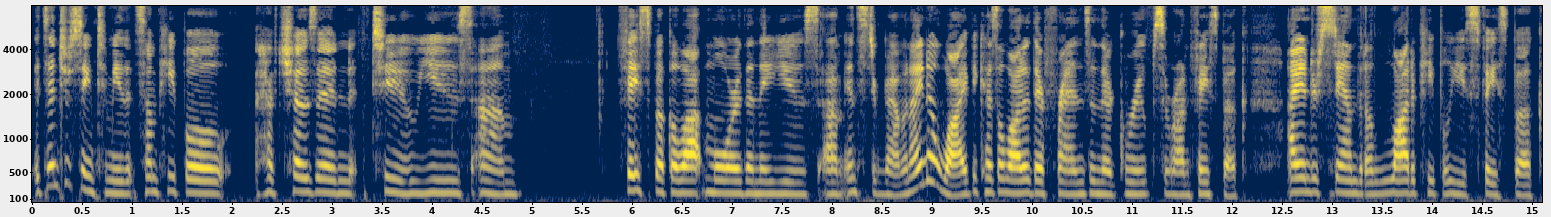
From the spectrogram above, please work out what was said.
It's interesting to me that some people have chosen to use um, Facebook a lot more than they use um, Instagram. And I know why, because a lot of their friends and their groups are on Facebook. I understand that a lot of people use Facebook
